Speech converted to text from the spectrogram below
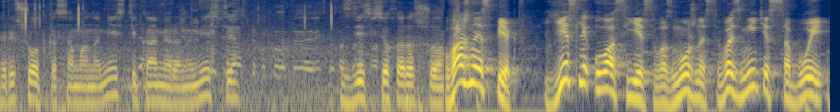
решетка сама на месте, камера на месте. Здесь все хорошо. Важный аспект. Если у вас есть возможность, возьмите с собой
